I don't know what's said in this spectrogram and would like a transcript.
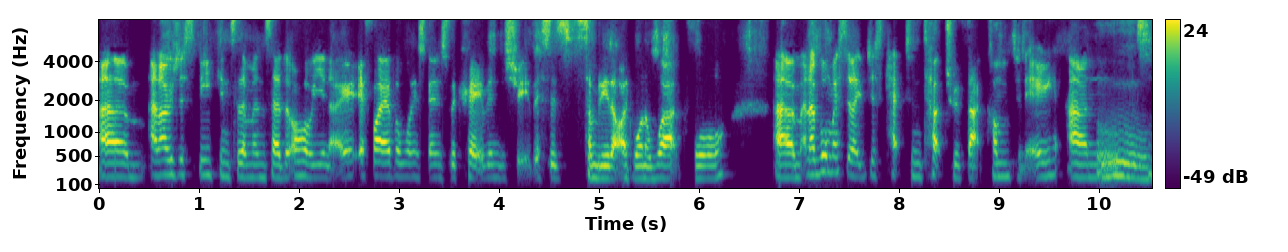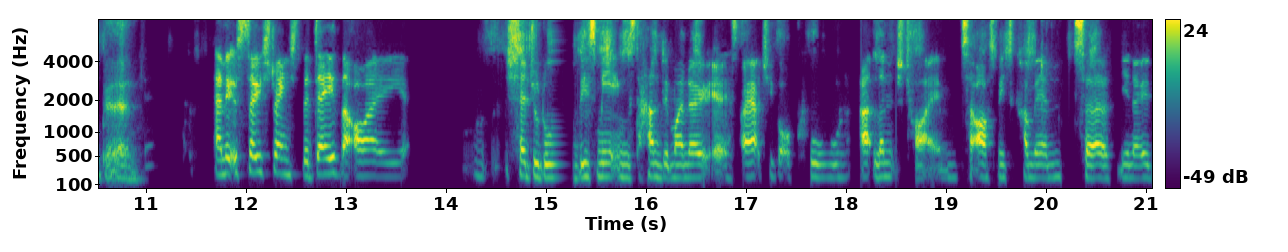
Um, and I was just speaking to them and said, "Oh, you know, if I ever wanted to go into the creative industry, this is somebody that I'd want to work for." Um, and I've almost like just kept in touch with that company. And Ooh, good. And it was so strange. The day that I scheduled all these meetings to hand in my notice, I actually got a call at lunchtime to ask me to come in to, you know,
